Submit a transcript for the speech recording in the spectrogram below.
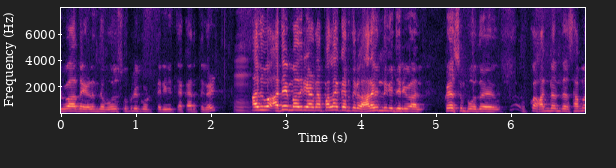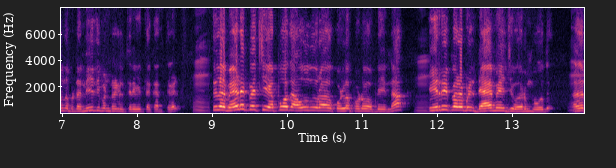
விவாதம் எழுந்தபோது சுப்ரீம் கோர்ட் தெரிவித்த கருத்துகள். அது அதே மாதிரியான பல கருத்துக்கள் அரவிந்த் கெஜ்ரிவால் பேசும்போது அந்தந்த சம்பந்தப்பட்ட நீதிமன்றங்கள் தெரிவித்த கருத்துகள். இதுல மேடை பேச்சு எப்போது அவதூறாக கொள்ளப்படும் அப்படின்னா irreparable டேமேஜ் வரும்போது அது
